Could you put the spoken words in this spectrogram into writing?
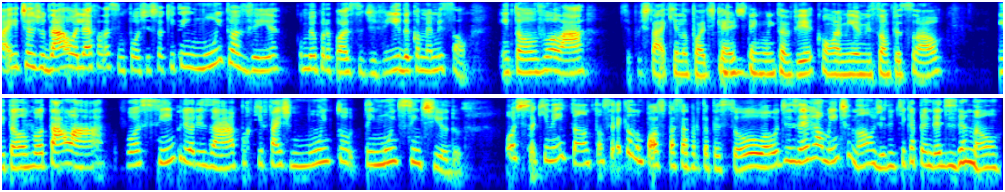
vai te ajudar a olhar e falar assim, poxa, isso aqui tem muito a ver com o meu propósito de vida, com a minha missão. Então eu vou lá, tipo, estar aqui no podcast tem muito a ver com a minha missão pessoal. Então eu vou estar lá, vou sim priorizar, porque faz muito, tem muito sentido. Poxa, isso aqui nem tanto, então será que eu não posso passar para outra pessoa? Ou dizer realmente não, a gente tem que aprender a dizer não,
